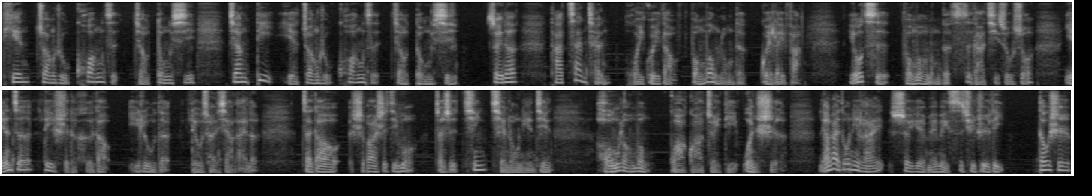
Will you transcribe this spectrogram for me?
天装入筐子叫东西，将地也装入筐子叫东西。所以呢，他赞成回归到冯梦龙的归类法。由此，冯梦龙的四大奇书说，沿着历史的河道一路的流传下来了。再到十八世纪末，这是清乾隆年间，《红楼梦》呱呱坠地问世了。两百多年来，岁月每每撕去日历，都是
